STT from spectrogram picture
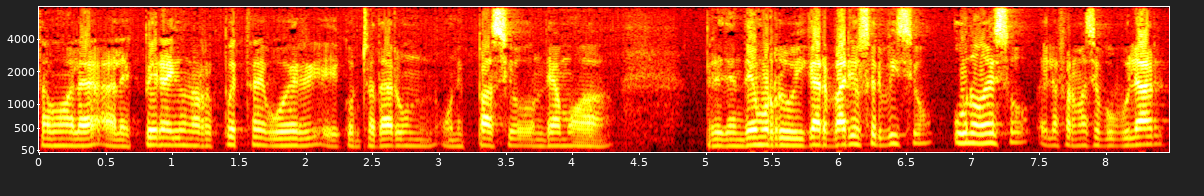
estamos a la, a la espera de una respuesta de poder eh, contratar un, espacio donde vamos a, pretendemos reubicar varios servicios. Uno de esos es la farmacia popular,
